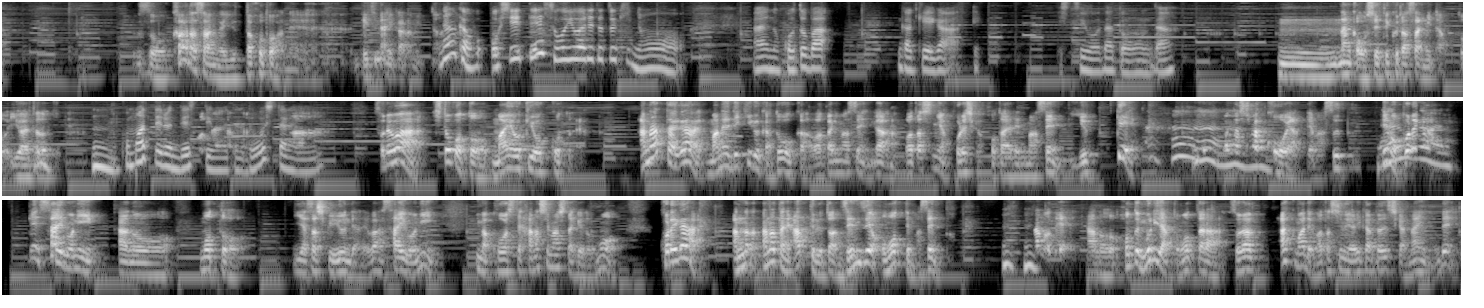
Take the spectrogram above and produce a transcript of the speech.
そう、川田さんが言ったことはね、できないからみんな。なんか教えてそう言われた時のあの言葉がけが必要だと思うんだ。うーん、なんか教えてくださいみたいなことを言われたとき、ね。うん、困ってるんですって言われたらどうしたらいい？それは一言前置きを置くことだよ。あなたが真似できるかどうかは分かりませんが、私にはこれしか答えられませんって言って、私はこうやってます。でもこれが、で、最後に、あの、もっと優しく言うんであれば、最後に、今こうして話しましたけども、これがあなあなたに合ってるとは全然思ってませんと。なので、あの本当に無理だと思ったら、それはあくまで私のやり方でしかないので、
